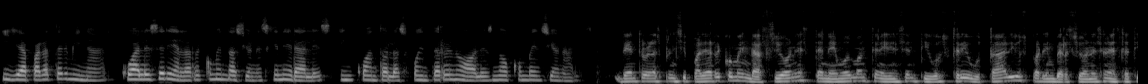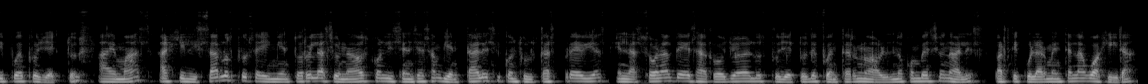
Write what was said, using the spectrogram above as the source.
Y ya para terminar, ¿cuáles serían las recomendaciones generales en cuanto a las fuentes renovables no convencionales? Dentro de las principales recomendaciones tenemos mantener incentivos tributarios para inversiones en este tipo de proyectos, además agilizar los procedimientos relacionados con licencias ambientales y consultas previas en las zonas de desarrollo de los proyectos de fuentes renovables no convencionales, particularmente en La Guajira,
